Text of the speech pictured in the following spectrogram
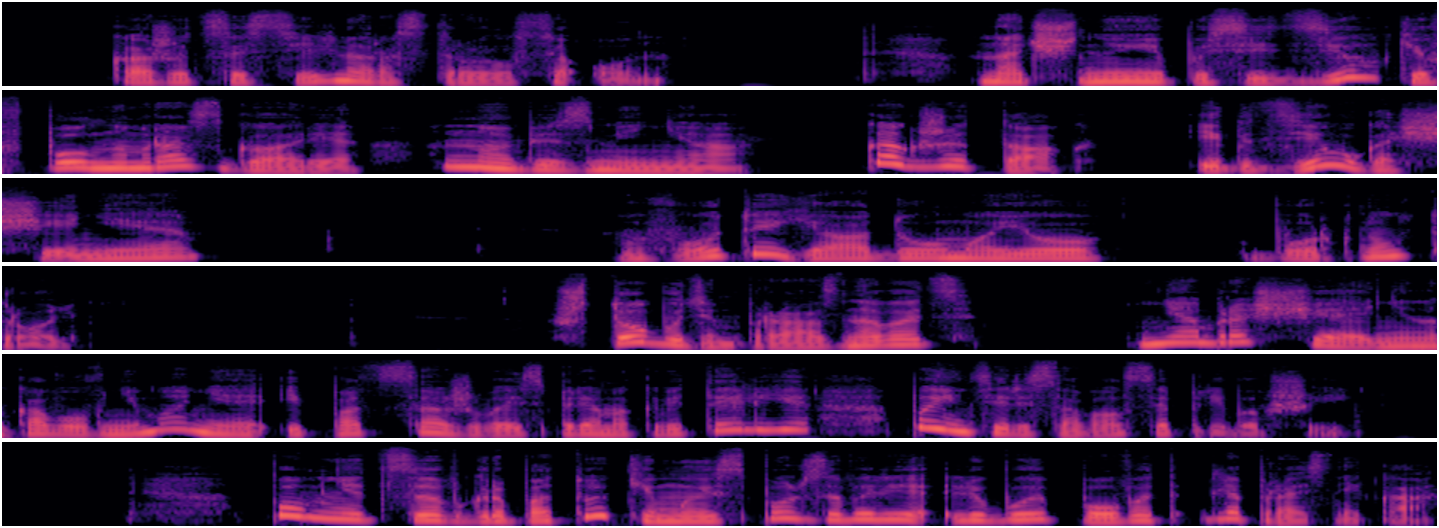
— кажется, сильно расстроился он. «Ночные посиделки в полном разгаре, но без меня. Как же так? И где угощение?» «Вот и я думаю», — буркнул тролль. «Что будем праздновать?» Не обращая ни на кого внимания и подсаживаясь прямо к Вителье, поинтересовался прибывший. «Помнится, в Гропотуке мы использовали любой повод для праздника».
